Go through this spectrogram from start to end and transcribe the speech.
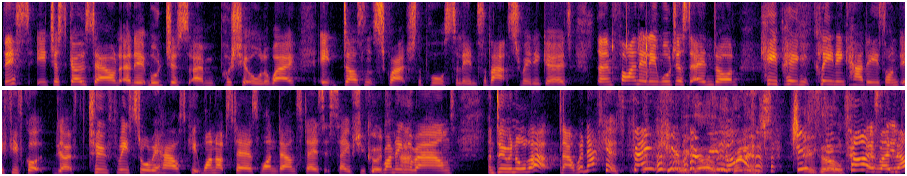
this, it just goes down and it will just um, push it all away. It doesn't scratch the porcelain, so that's really good. And finally, we'll just end on keeping cleaning caddies on. If you've got you know, two, three-storey house, keep one upstairs, one downstairs. It saves you from Good running hack. around and doing all that. Now we're knackered. Thank you There we very go. much. Brilliant. Just There you go. in time. Just I in love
